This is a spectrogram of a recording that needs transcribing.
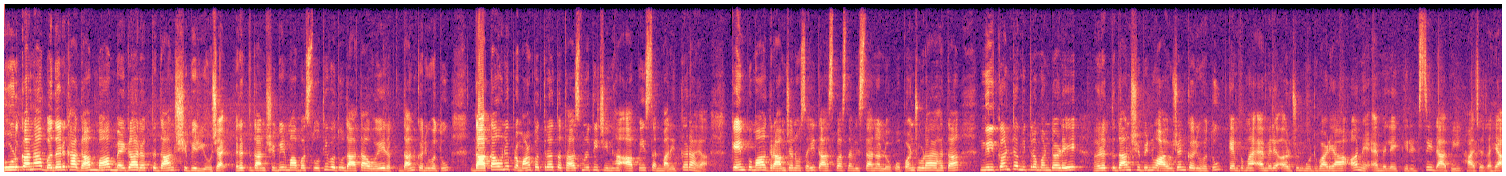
ધોળકાના બદરખા ગામમાં મેગા રક્તદાન શિબિર યોજાઈ રક્તદાન શિબિરમાં બસોથી વધુ દાતાઓએ રક્તદાન કર્યું હતું. દાતાઓને પ્રમાણપત્ર તથા સ્મૃતિ ચિહ્ન આપી સન્માનિત કરાયા. કેમ્પમાં ગ્રામજનો સહિત આસપાસના વિસ્તારના લોકો પણ જોડાયા હતા. નીલકંઠ મિત્ર મંડળે રક્તદાન શિબિરનું આયોજન કર્યું હતું. કેમ્પમાં એમએલએ અર્જુન મોઢવાડિયા અને એમએલએ કિરીટસિંહ ડાભી હાજર રહ્યા.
